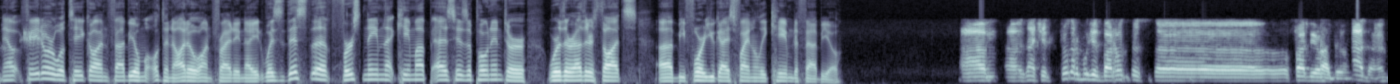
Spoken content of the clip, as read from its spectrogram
Now, Fedor will take on Fabio Maldonado on Friday night. Was this the first name that came up as his opponent, or were there other thoughts uh, before you guys finally came to Fabio? Um, uh, значит, Федор будет бороться с uh, Фабио Мaldonado.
